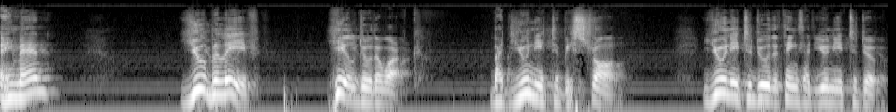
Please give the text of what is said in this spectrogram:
Amen? You believe, He'll do the work. But you need to be strong. You need to do the things that you need to do.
